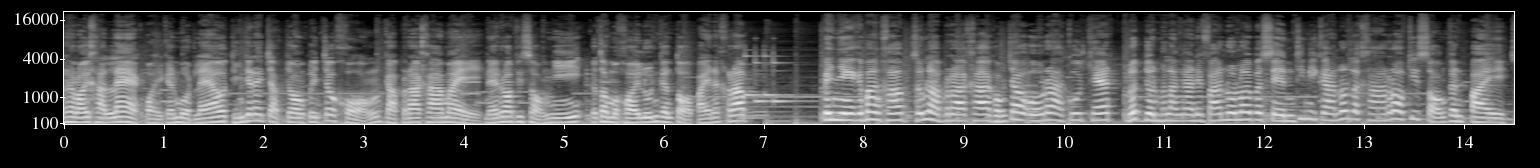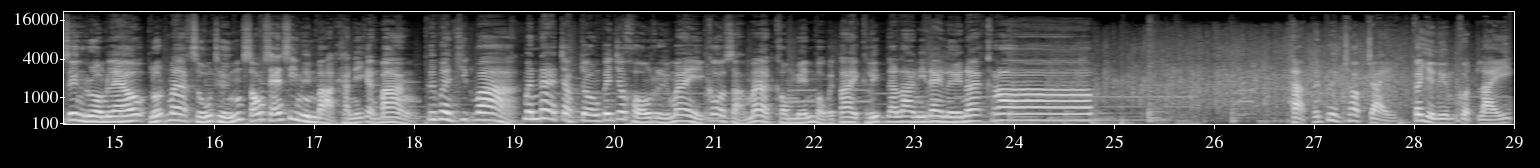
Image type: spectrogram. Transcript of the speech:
3,500 คันแรกปล่อยกันหมดแล้ว ถึงจะได้จับจองเป็นเจ้าของกับราคาใหม่ในรอบที่ 2 นี้ก็ต้องมาคอยลุ้นกันต่อไปนะครับ เป็นยังไงกันบ้างครับสำหรับราคาของเจ้า Aura Good Cat รถยนต์พลังงานไฟฟ้าล้วน100%ที่มีการลดราคารอบที่ 2 กันไป ซึ่งรวมแล้วลดมากสูงถึง 240,000 บาทคันนี้กันบ้าง เพื่อนๆคิดว่ามันน่าจับจองเป็นเจ้าของหรือไม่ก็สามารถคอมเมนต์บอกไว้ใต้คลิปด้านล่างนี้ได้เลยนะครับหากเพื่อนๆชอบใจก็อย่าลืมกดไลค์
